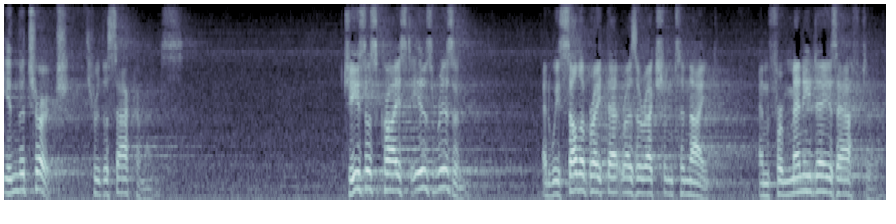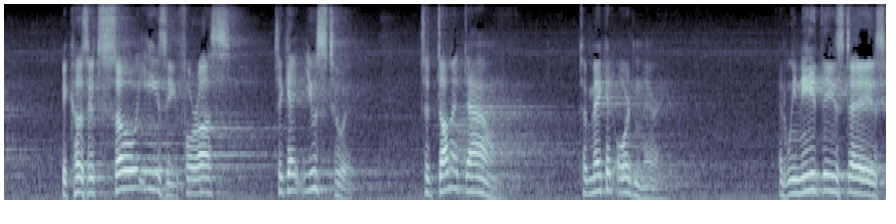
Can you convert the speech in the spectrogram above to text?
in the church through the sacraments. Jesus Christ is risen, and we celebrate that resurrection tonight and for many days after, because it's so easy for us to get used to it, to dumb it down, to make it ordinary. And we need these days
